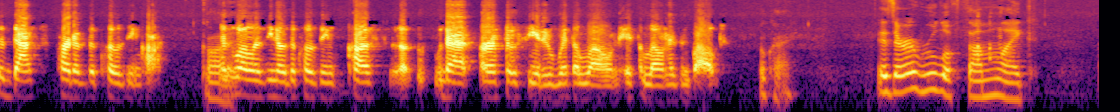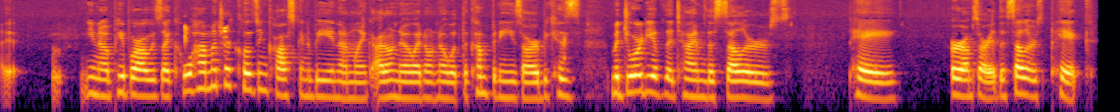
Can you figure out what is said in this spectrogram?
so that's part of the closing costs, Got as it. well as you know the closing costs uh, that are associated with a loan if a loan is involved. Okay. Is there a rule of thumb like you know, people are always like, "Well, how much are closing costs going to be?" And I'm like, "I don't know. I don't know what the companies are because majority of the time the sellers pay or I'm sorry, the sellers pick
